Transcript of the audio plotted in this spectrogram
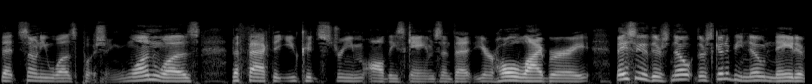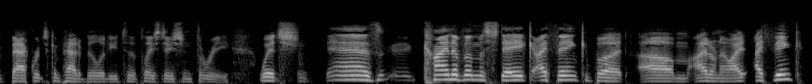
that Sony was pushing. One was the fact that you could stream all these games and that your whole library basically there's no there's going to be no native backwards compatibility to the PlayStation 3, which eh, is kind of a mistake I think, but um I don't know. I I think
